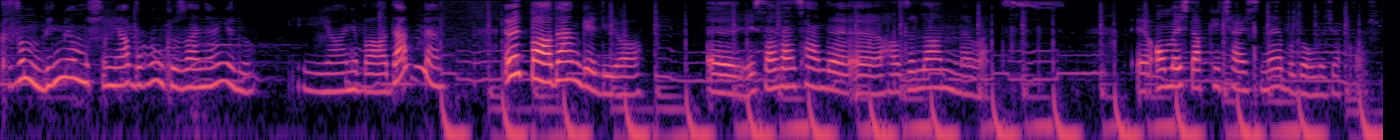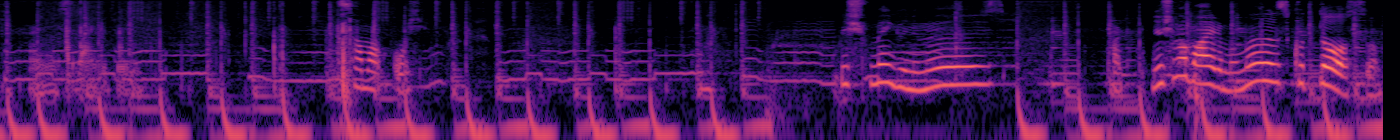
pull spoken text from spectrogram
Kızım bilmiyor musun ya bugün kuzenlerin geliyor. Yani badem mi? Evet badem geliyor. Ee, istersen sen de e, hazırlan evet. Ee, 15 dakika içerisinde burada olacaklar. Yani neyse ben gidiyorum. Tamam oy. Düşme günümüz düşme bayramımız kutlu olsun.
